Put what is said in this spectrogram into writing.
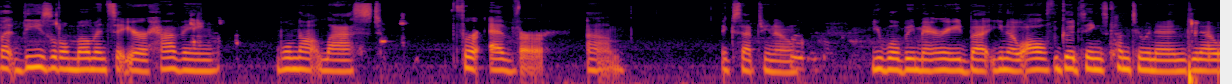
but these little moments that you're having will not last forever. Um, except, you know, you will be married, but, you know, all good things come to an end. You know,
